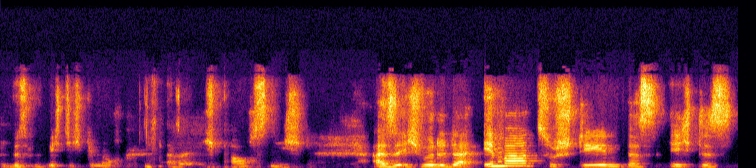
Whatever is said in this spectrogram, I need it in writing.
Du bist mir wichtig genug. Aber ich brauche es nicht. Also ich würde da immer zu stehen, dass ich das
